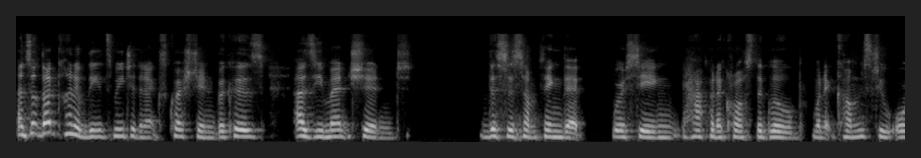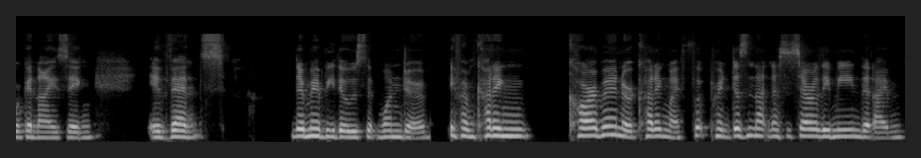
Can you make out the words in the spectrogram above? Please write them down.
And so that kind of leads me to the next question, because as you mentioned, this is something that we're seeing happen across the globe when it comes to organizing events. There may be those that wonder if I'm cutting carbon or cutting my footprint, doesn't that necessarily mean that I'm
